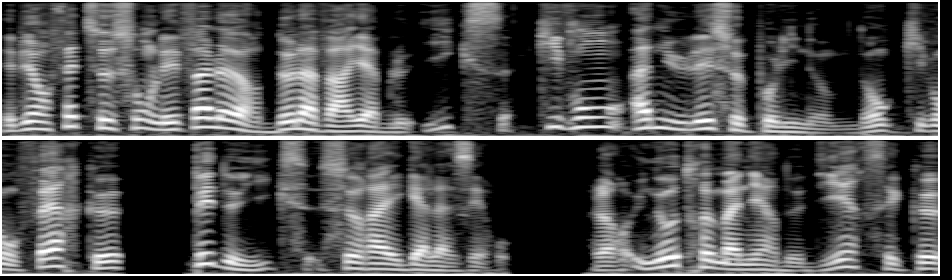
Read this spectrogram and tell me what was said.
Eh bien en fait, ce sont les valeurs de la variable x qui vont annuler ce polynôme, donc qui vont faire que p de x sera égal à 0. Alors une autre manière de dire, c'est que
